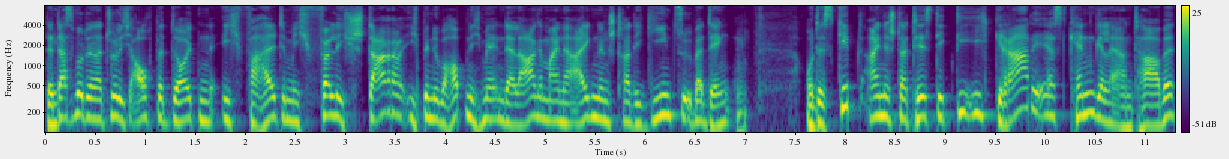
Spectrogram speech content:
denn das würde natürlich auch bedeuten, ich verhalte mich völlig starr, ich bin überhaupt nicht mehr in der Lage, meine eigenen Strategien zu überdenken. Und es gibt eine Statistik, die ich gerade erst kennengelernt habe,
